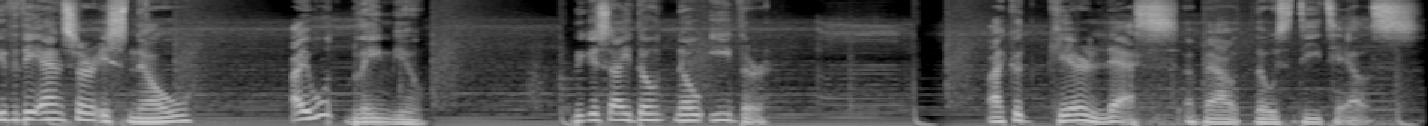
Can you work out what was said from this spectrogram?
If the answer is no, I won't blame you because I don't know either. I could care less about those details.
